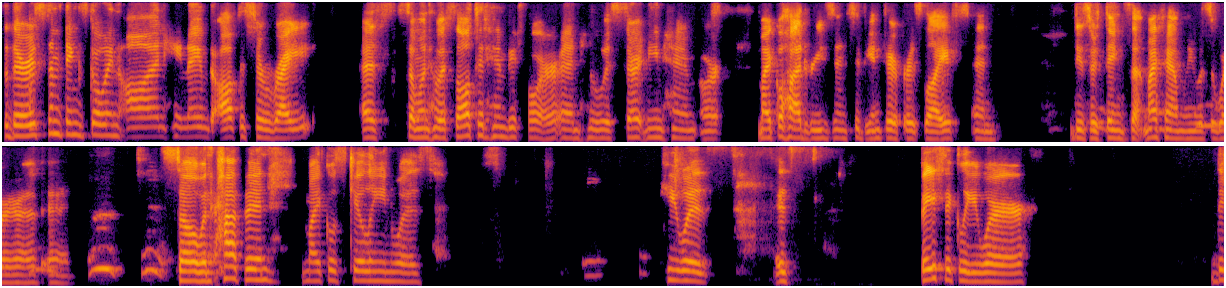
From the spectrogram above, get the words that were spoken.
so there is some things going on. He named Officer Wright as someone who assaulted him before and who was threatening him, or Michael had reason to be in fear for his life. And these are things that my family was aware of. And so when it happened, Michael's killing was he was it's basically where the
